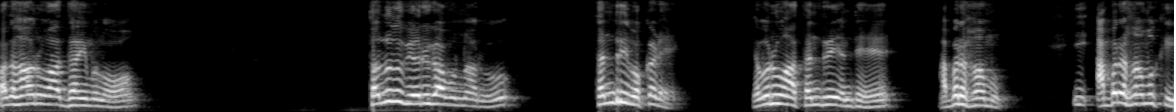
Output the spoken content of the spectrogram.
పదహారు అధ్యాయములో తల్లులు వేరుగా ఉన్నారు తండ్రి ఒక్కడే. ఎవరు ఆ తండ్రి అంటే అబ్రహాము. ఈ అబ్రహాముకి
